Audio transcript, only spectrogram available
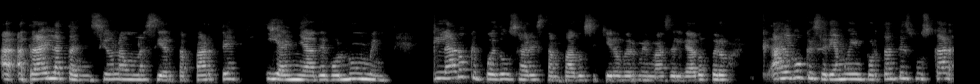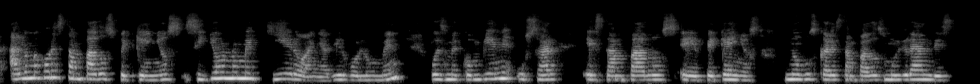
atrae la atención a una cierta parte y añade volumen. Claro que puedo usar estampados si quiero verme más delgado, pero algo que sería muy importante es buscar a lo mejor estampados pequeños. Si yo no me quiero añadir volumen, pues me conviene usar estampados eh, pequeños, no buscar estampados muy grandes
